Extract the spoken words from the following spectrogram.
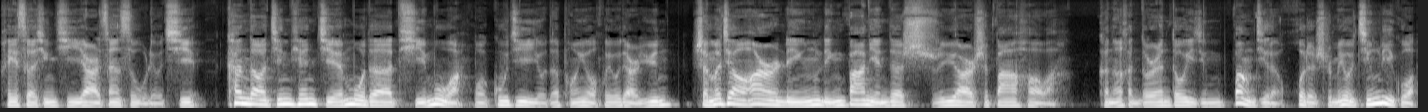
黑色星期一、二、三、四、五、六、七。看到今天节目的题目啊，我估计有的朋友会有点晕。什么叫二零零八年的十月二十八号啊？可能很多人都已经忘记了，或者是没有经历过。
